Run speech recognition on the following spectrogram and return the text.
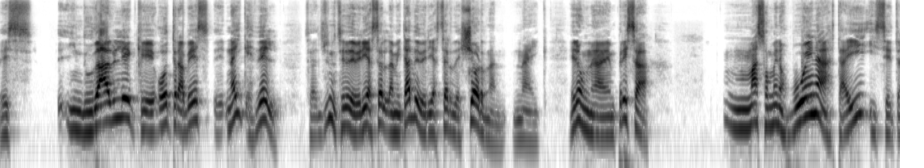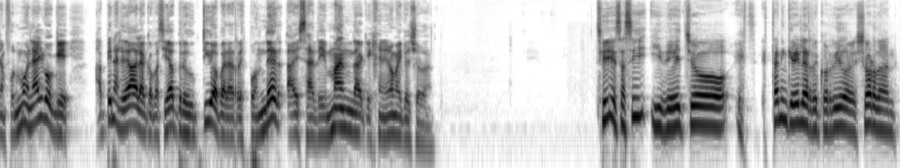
Es indudable que otra vez eh, Nike es de él. O sea, yo no sé, debería ser, la mitad debería ser de Jordan, Nike. Era una empresa más o menos buena hasta ahí y se transformó en algo que apenas le daba la capacidad productiva para responder a esa demanda que generó Michael Jordan. Sí, es así y de hecho es, tan increíble el recorrido de Jordan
